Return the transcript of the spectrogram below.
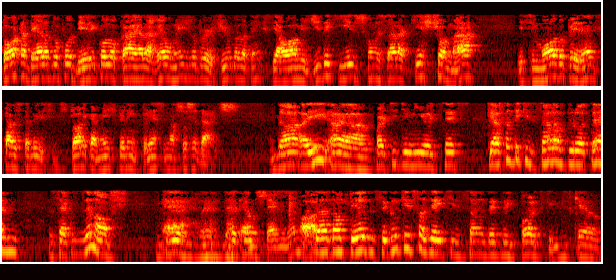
toca dela do poder e colocar ela realmente no perfil que ela tem que ser, à medida que eles começaram a questionar esse modo operante que estava estabelecido historicamente pela imprensa na sociedade. Da, aí, a, a partir de 1800, que a Santa Inquisição ela durou até o século XIX. É, até no século XIX. Dom Pedro II quis fazer a Inquisição dentro do Hipólito, que diz que é o,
